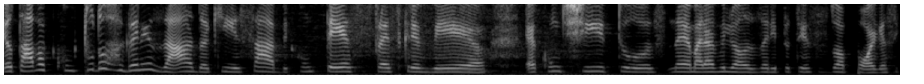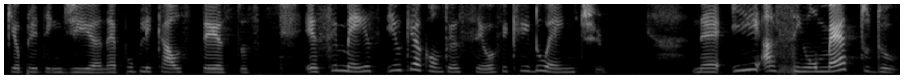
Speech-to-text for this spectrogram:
eu tava com tudo organizado aqui, sabe? Com textos para escrever, é, com títulos, né, maravilhosos ali para textos do Apoia-se que eu pretendia, né, publicar os textos esse mês. E o que aconteceu? Eu fiquei doente, né? E assim, o método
